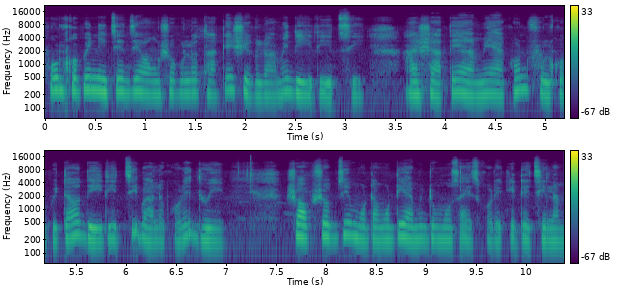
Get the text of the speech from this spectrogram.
ফুলকপির নিচের যে অংশগুলো থাকে সেগুলো আমি দিয়ে দিয়েছি। আর সাথে আমি এখন ফুলকপিটাও দিয়ে দিচ্ছি ভালো করে ধুয়ে। সব সবজি মোটামুটি আমি ডুমো সাইজ করে কেটেছিলাম।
